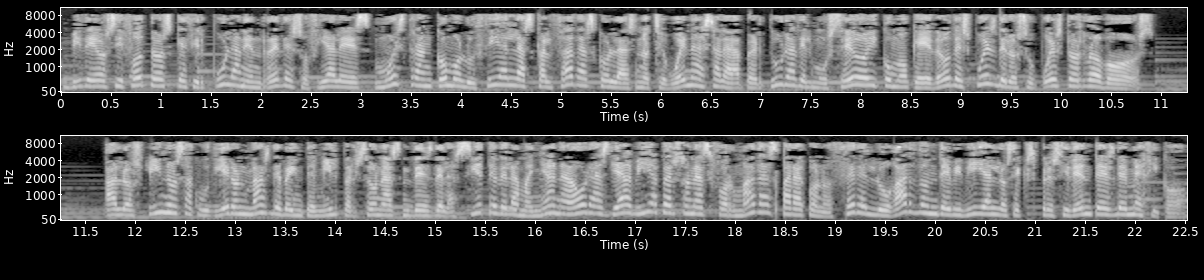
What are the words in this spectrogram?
Videos y fotos que circulan en redes sociales, muestran cómo lucían las calzadas con las nochebuenas a la apertura del museo y cómo quedó después de los supuestos robos. A Los Pinos acudieron más de 20.000 personas, desde las 7 de la mañana horas ya había personas formadas para conocer el lugar donde vivían los expresidentes de México.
